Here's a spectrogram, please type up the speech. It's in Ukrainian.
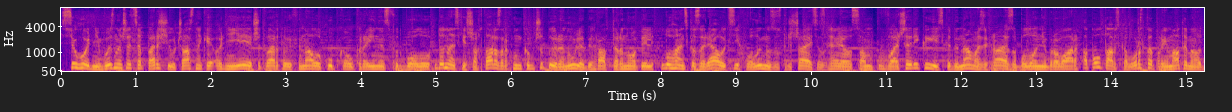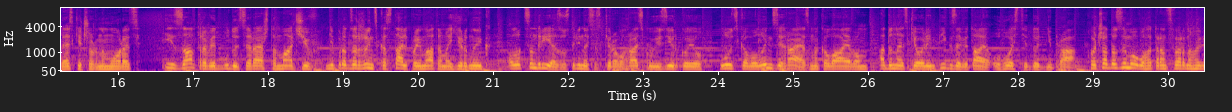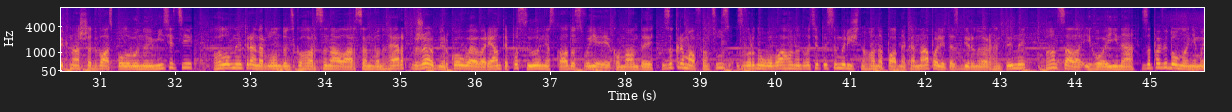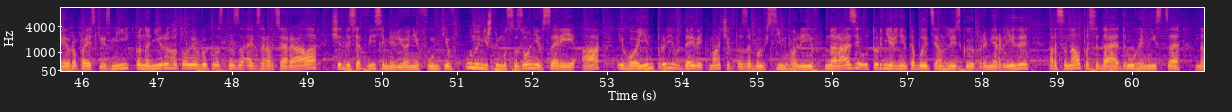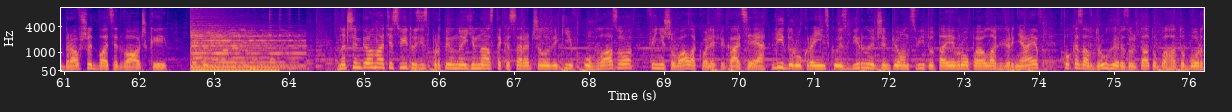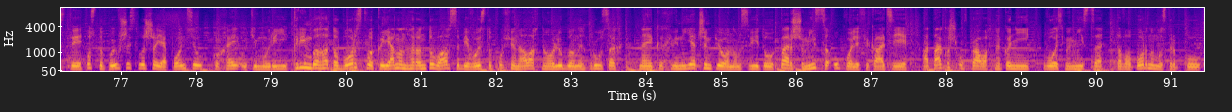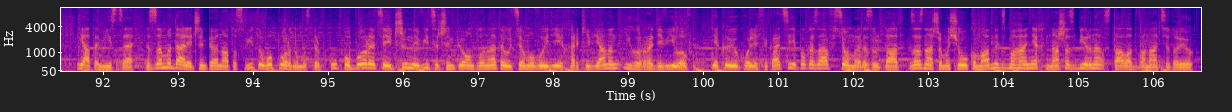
Сьогодні визначаться перші учасники однієї четвертої фіналу Кубка України з футболу. Донецький шахтар з рахунком 4-0 обіграв Тернопіль. Луганська зоря у ці хвилини зустрічається з Геліосом. Ввечері київське Динамо зіграє з оболонню Бровар, а полтавська Ворскла прийматиме одеський Чорноморець. І завтра відбудеться решта матчів. Дніпродзержинська сталь прийматиме гірник. Олександрія зустрінеться з кіровоградською зіркою. Луцька Волинь зіграє з Миколаєвом. А Донецький Олімпік завітає у гості до Дніпра. Хоча до зимового трансферного вікна ще два з половиною місяці, головний тренер лондонського арсенала Арсен Венгер вже обмірковує варіанти посилення складу своєї команди. Зокрема, француз звернув увагу на 27-річного нападника Наполі та збірної Аргентини Гонсала Ігуаїна. За повідомленнями європейських змі, каноніри готові викласти за екс-гравця Реала 68 мільйонів фунтів. У нинішньому сезоні в серії А Ігуаїн провів 9 матчів та забив 7 голів. Наразі у турнірній таблиці англійської прем'єр-ліги Арсенал посідає друге місце, набравши 22 очки. На чемпіонаті світу зі спортивної гімнастики серед чоловіків у Глазго фінішувала кваліфікація. Лідер української збірної, чемпіон світу та Європи Олег Вірняєв показав другий результат у багатоборстві, поступившись лише японцю Кохей у Тімурі. Крім багатоборства, киянин гарантував собі виступ у фіналах на улюблених брусах, на яких він є чемпіоном світу. Перше місце у кваліфікації, а також у вправах на коні, восьме місце та в опорному стрибку, п'яте місце. За медалі чемпіонату світу в опорному стрибку побореться і чинний віце-чемпіон планети у цьому виді харків'янин Ігор Радівілов, який у кваліфікації показав сьомий результат. Зазначимо, що у командних змаганнях наша збірна стала 12-ю.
